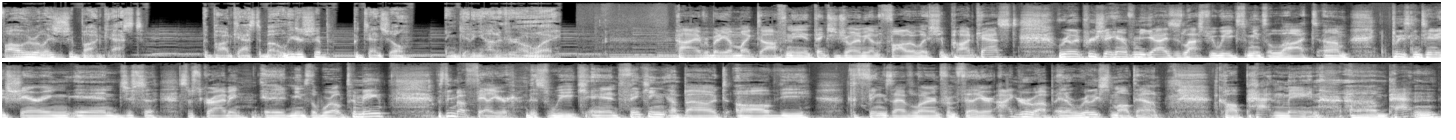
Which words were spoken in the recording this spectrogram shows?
Follow the Relationship Podcast, the podcast about leadership, potential, and getting out of your own way. Hi, everybody. I'm Mike Dauphinee, and thanks for joining me on the Follow the Relationship Podcast. Really appreciate hearing from you guys these last few weeks. It means a lot. Um, please continue sharing and just uh, subscribing. It means the world to me. I was thinking about failure this week and thinking about all the, the things I've learned from failure. I grew up in a really small town called Patten, Maine. Um, Patten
